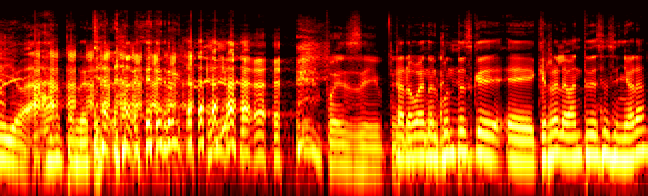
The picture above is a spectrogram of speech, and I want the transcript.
Y yo, ah, pues vete a la verga. pues sí. Pero bueno, el punto es que, eh, que es relevante de esa señora,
